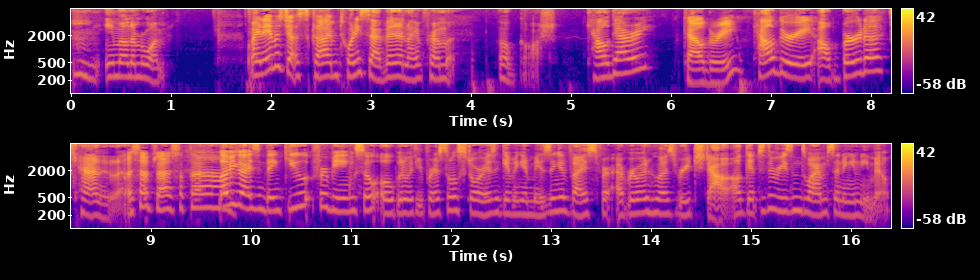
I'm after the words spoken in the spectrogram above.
Email number one. My name is Jessica. I'm 27 and I'm from, oh gosh, Calgary? Calgary. Calgary, Alberta, Canada. What's up, Jessica? Love you guys and thank you for being so open with your personal stories and giving amazing advice for everyone who has reached out. I'll get to the reasons why I'm sending an email.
